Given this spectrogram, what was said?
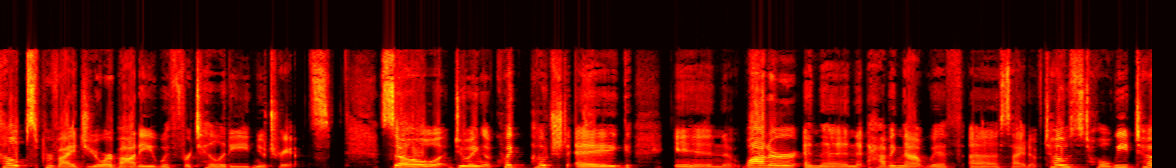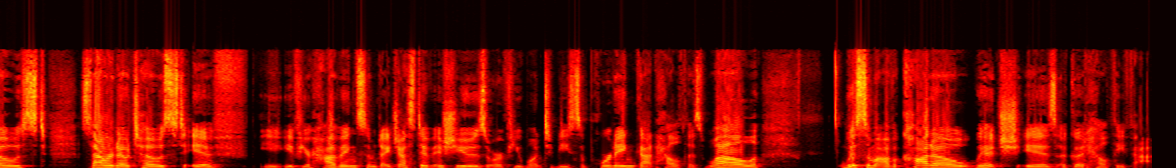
helps provide your body with fertility nutrients. So, doing a quick poached egg in water and then having that with a side of toast, whole wheat toast, sourdough toast, if if you're having some digestive issues or if you want to be supporting gut health as well, with some avocado, which is a good healthy fat.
